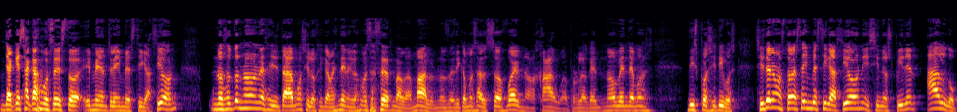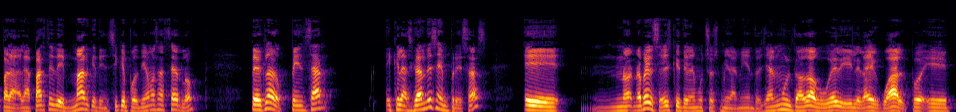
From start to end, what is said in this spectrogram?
ya que sacamos esto mediante la investigación, nosotros no lo necesitábamos y lógicamente no íbamos a hacer nada malo. Nos dedicamos al software y no al hardware, por lo que no vendemos dispositivos. Si tenemos toda esta investigación y si nos piden algo para la parte de marketing, sí que podríamos hacerlo. Pero claro, pensar que las grandes empresas eh, no, penséis que tiene muchos miramientos. Ya han multado a Google y le da igual. Eh,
